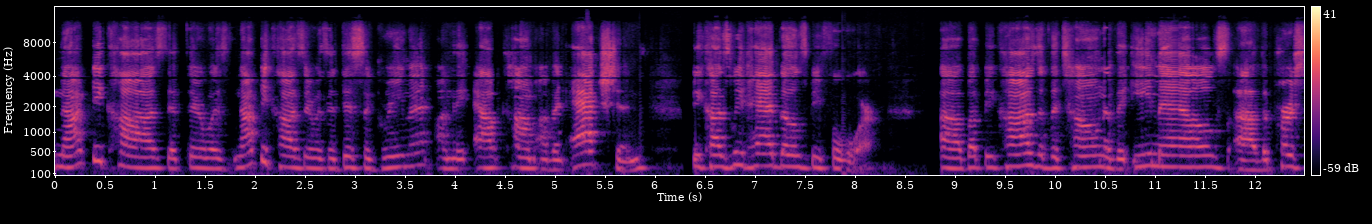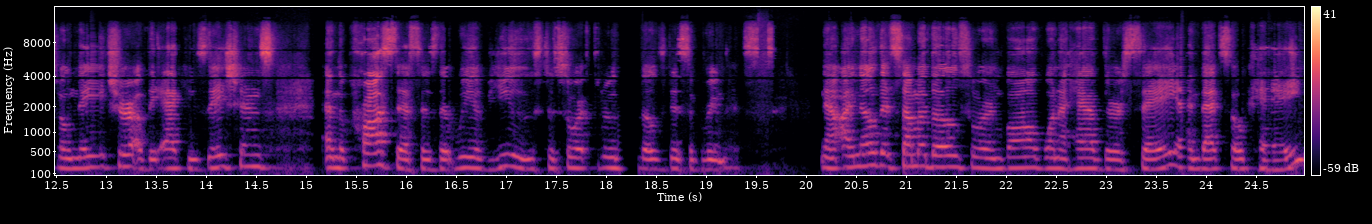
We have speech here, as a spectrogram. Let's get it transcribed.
not because that there was not because there was a disagreement on the outcome of an action because we've had those before uh, but because of the tone of the emails uh, the personal nature of the accusations and the processes that we have used to sort through those disagreements. Now i know that some of those who are involved want to have their say and that's okay.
